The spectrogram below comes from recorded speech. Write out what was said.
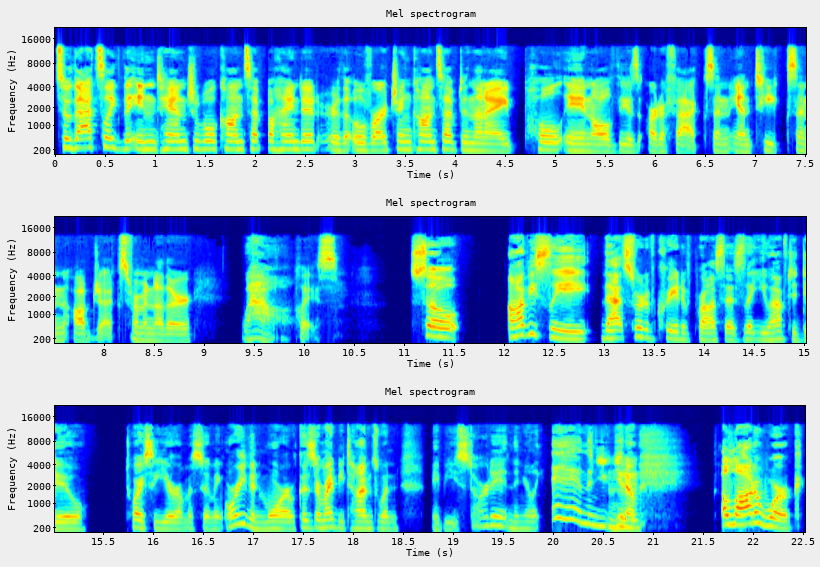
so that's like the intangible concept behind it or the overarching concept and then i pull in all of these artifacts and antiques and objects from another wow place So obviously that sort of creative process that you have to do twice a year, I'm assuming, or even more, because there might be times when maybe you start it and then you're like, eh, and then you, you know, a lot of work.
